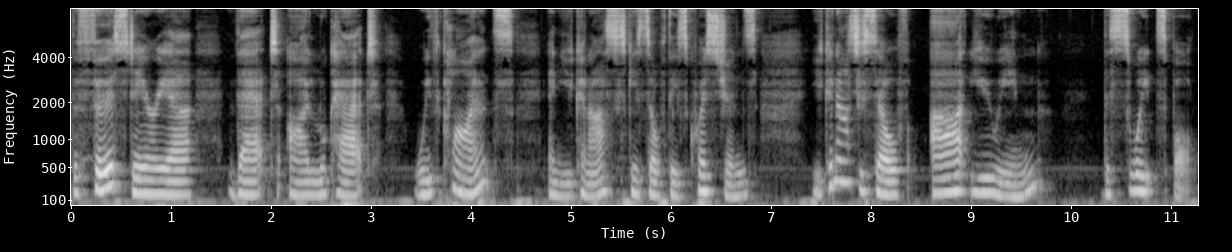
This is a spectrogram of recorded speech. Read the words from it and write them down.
The first area that I look at with clients, and you can ask yourself these questions, you can ask yourself, are you in the sweet spot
